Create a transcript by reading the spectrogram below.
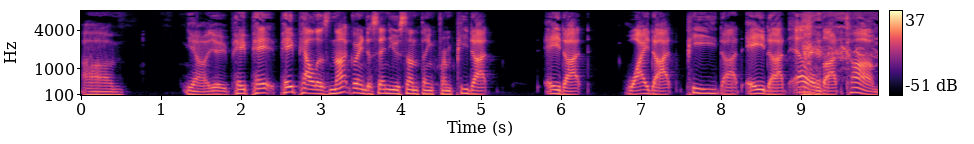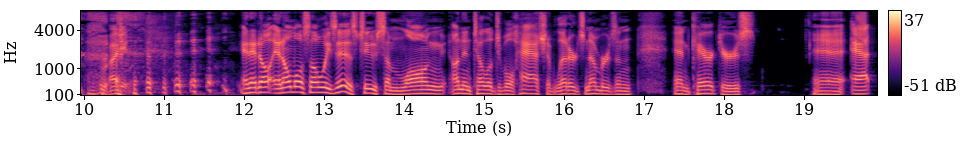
um, you know, you pay, pay, PayPal is not going to send you something from P dot A dot Y dot P dot A dot L dot com. right. and it all it almost always is too, some long unintelligible hash of letters, numbers, and and characters uh, at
